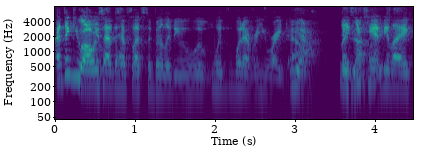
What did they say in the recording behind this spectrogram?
I think you always have to have flexibility with, with whatever you write down. yeah, Like exactly. you can't be like,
